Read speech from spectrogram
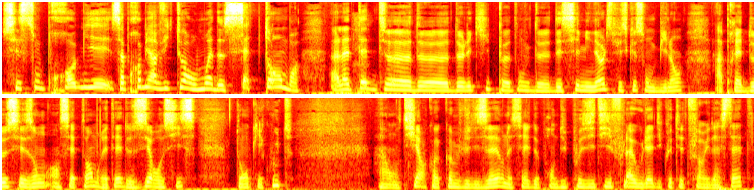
C'est sa première victoire au mois de septembre à la tête de, l'équipe donc des Seminoles, puisque son bilan après deux saisons en septembre était de 0-6. Donc écoute, hein, on tire, comme je le disais, on essaye de prendre du positif là où il est du côté de Florida State.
